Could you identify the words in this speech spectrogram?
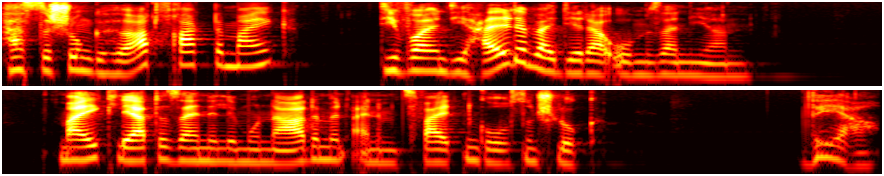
Hast du schon gehört? fragte Mike. Die wollen die Halde bei dir da oben sanieren. Mike leerte seine Limonade mit einem zweiten großen Schluck. Wer?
